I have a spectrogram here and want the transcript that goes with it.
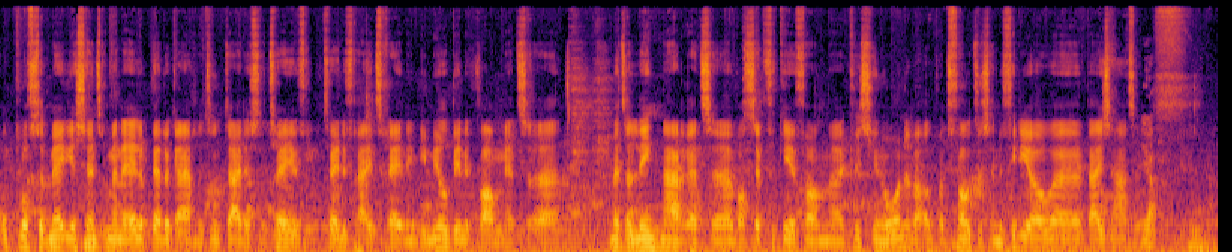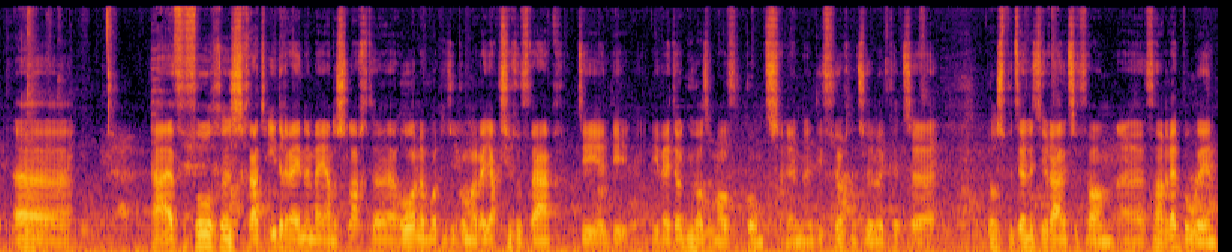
ontplofte het mediacentrum en de hele paddock eigenlijk toen tijdens de tweede, tweede vrije training die mail binnenkwam met, met een link naar het uh, WhatsApp-verkeer van uh, Christian Horner, waar ook wat foto's en de video uh, bij zaten. Ja. ja, en vervolgens gaat iedereen ermee aan de slag. Horner wordt natuurlijk om een reactie gevraagd. Die, die, die weet ook niet wat hem overkomt. En die vlucht natuurlijk het, de hospitality-ruimte van, van Red Bull in.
